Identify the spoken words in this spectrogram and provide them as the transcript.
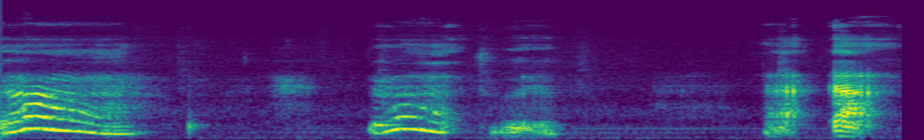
Ah, ah, ah.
